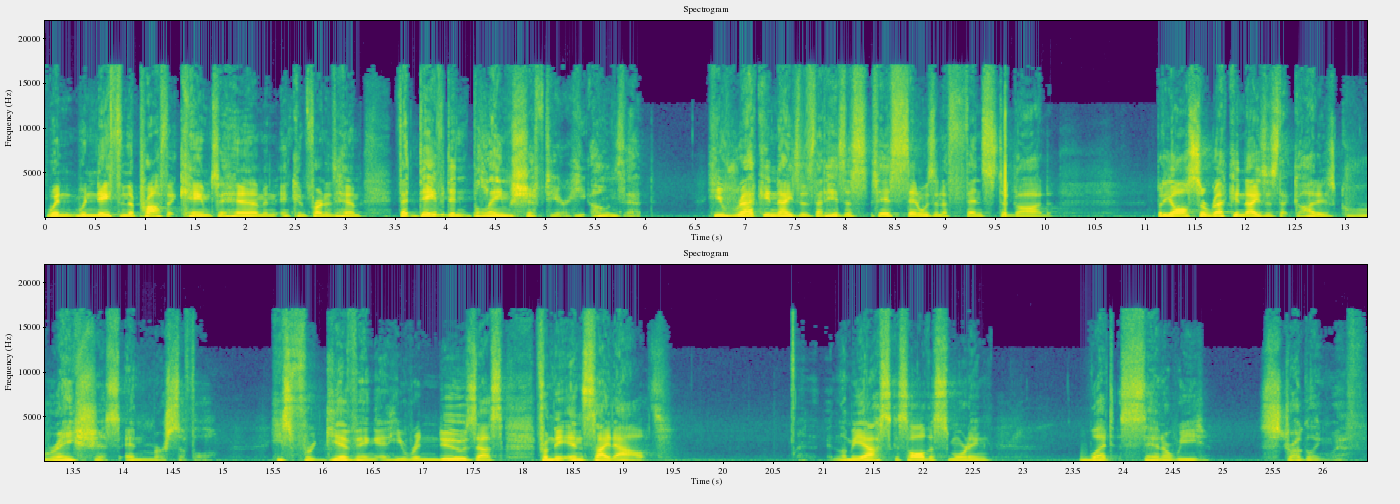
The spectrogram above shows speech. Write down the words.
when, when, Nathan the prophet came to him and, and confronted him, that David didn't blame shift here. He owns it. He recognizes that his, his sin was an offense to God, but he also recognizes that God is gracious and merciful. He's forgiving and he renews us from the inside out. Let me ask us all this morning what sin are we struggling with?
